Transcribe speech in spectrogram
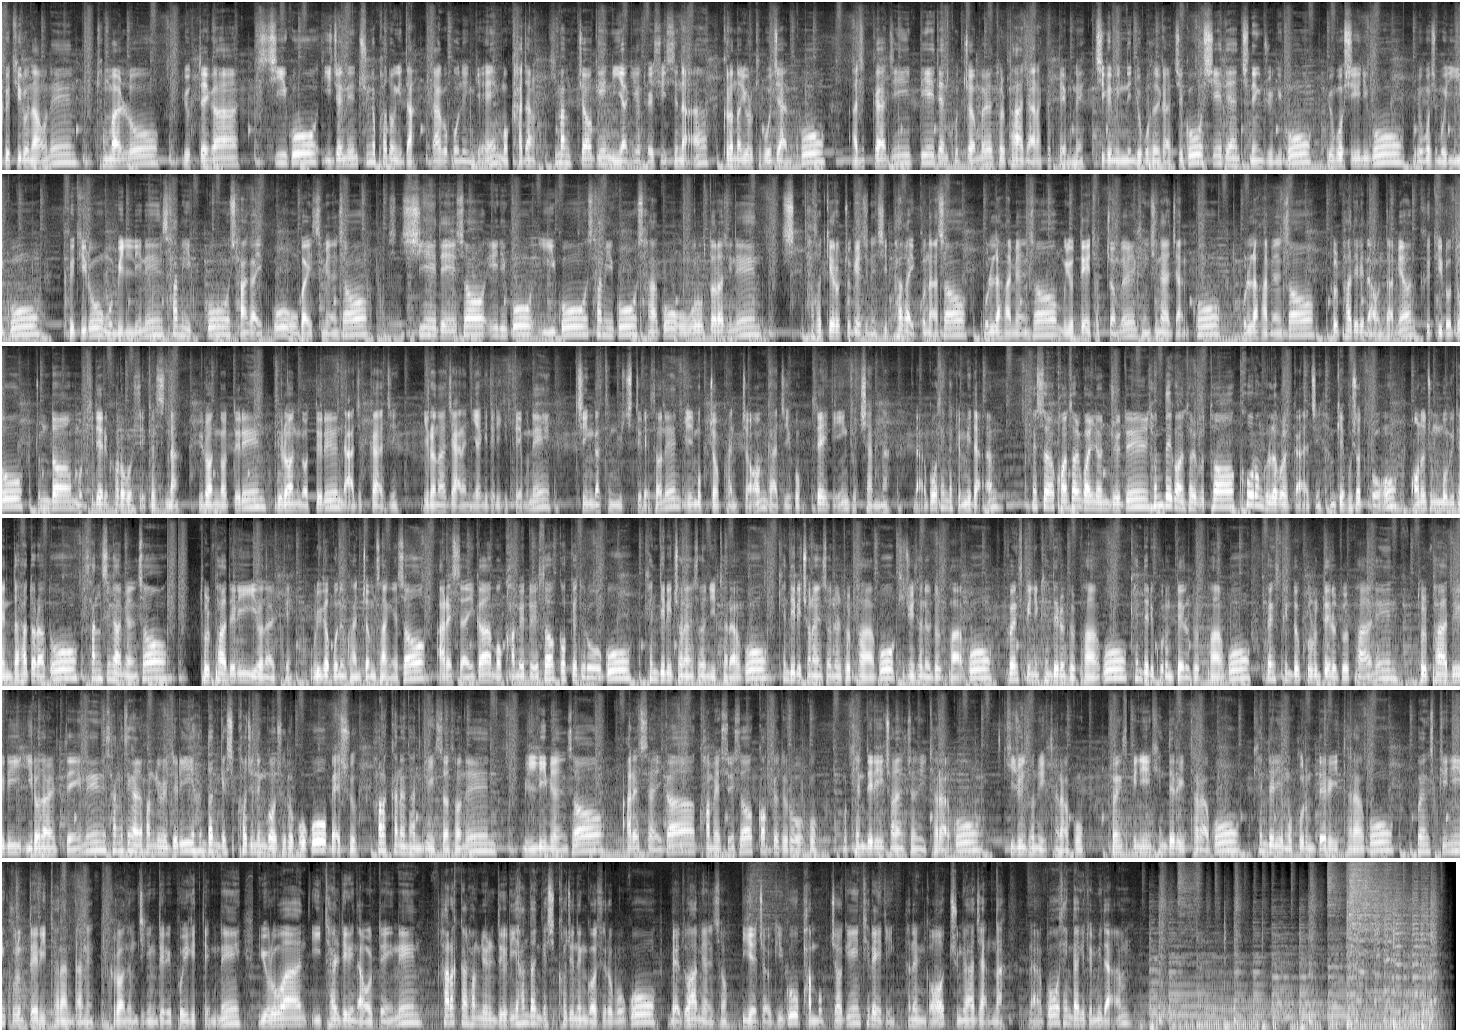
그 뒤로 나오는 정말로 요때가 C고 이제는 충격 파동이다 라고 보는 게 뭐 가장 희망적인 이야기가 될 수 있으나 그러나 이렇게 보지 않고 아직까지 B에 대한 고점을 돌파하지 않았기 때문에 지금 있는 요것을 가지고 C에 대한 진행 중이고 요것이 1이고 요것이 뭐 2고 그 뒤로 뭐 밀리는 3이 있고 4가 있고 5가 있으면서 C에 대해서 1이고 2고 3이고 4고 5로 떨어지는 다섯 개로 쪼개지는 C파가 있고 나서 올라가면서 뭐 요때의 저점을 갱신하지 않고 올라가면서 돌파들이 나온다면 그 뒤로도 좀 더 뭐 기대를 걸어볼 수 있겠으나 이러한 것들은 이러한 것들은 아직까지 일어나지 않은 이야기들이기 때문에 지금 같은 위치들에서는 일목적 관점 가지고 트레이딩 좋지 않나라고 생각됩니다. 그래서 건설 관련주들 현대건설부터 코오롱 글로벌까지 함께 보셨고 어느 종목이 된다 하더라도 상승하면서 돌파들이 일어날 때 우리가 보는 관점상에서 RSI가 뭐 감매도에서 꺾여 들어오고 캔들이 전환선 이탈하고 캔들이 전환선을 돌파하고 기준선을 돌파하고 포행스핀이 캔들을 돌파하고 캔들이 구름대를 돌파하고 포행스핀도 구름대를 돌파하는 돌파들이 일어날 때에는 상승할 확률들이 한 단계씩 커지는 것으로 보고 매수 하락하는 단계에 있어서는 밀리면서 RSI가 과매수에서 꺾여 들어오고 뭐 캔들이 전환선을 이탈하고 기준선을 이탈하고 포행스핀이 캔들을 이탈하고 캔들이 뭐 구름대를 이탈하고 포행스핀이 구름대를 이탈한다는 그런 움직임들이 보이기 때문에 이러한 이탈들이 나올 때에는 하락할 확률들이 한 단계씩 커지는 것으로 보고 매도하면서 기계적이고 반복적인 트레이딩 하는 것 중요하지 않나라고 생각이 됩니다.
